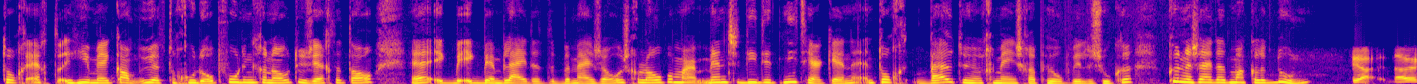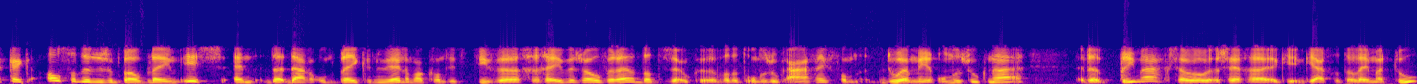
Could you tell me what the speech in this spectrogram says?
toch echt hiermee kan... U heeft een goede opvoeding genoten, u zegt het al. Hè, ik, ik ben blij dat het bij mij zo is gelopen. Maar mensen die dit niet herkennen en toch buiten hun gemeenschap hulp willen zoeken... kunnen zij dat makkelijk doen? Ja, nou kijk, als dat er dus een probleem is... en daar ontbreken nu helemaal kwantitatieve gegevens over... Hè, dat is ook eh, wat het onderzoek aangeeft, van doe er meer onderzoek naar. Uh, prima, ik zou zeggen, ik, ik juich het alleen maar toe.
